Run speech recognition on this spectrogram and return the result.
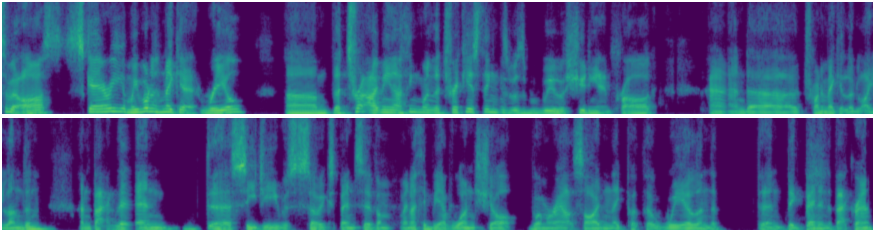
Bits of it are scary, and we wanted to make it real. Um, the tr- I mean, I think one of the trickiest things was we were shooting it in Prague and uh, trying to make it look like London. And back then, uh, CG was so expensive. I mean, I think we have one shot when we're outside, and they put the wheel and the and Big Ben in the background.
